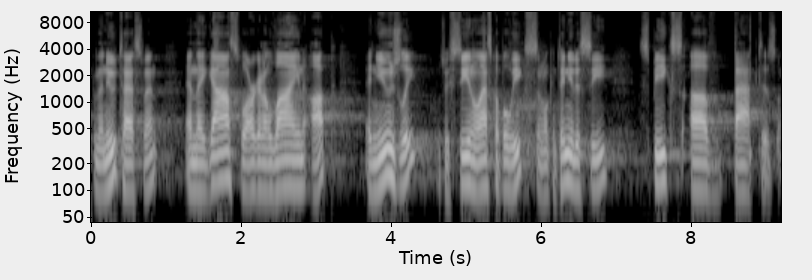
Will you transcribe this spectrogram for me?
from the New Testament and the gospel are going to line up, and usually, which we've seen in the last couple of weeks and we'll continue to see, speaks of baptism.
